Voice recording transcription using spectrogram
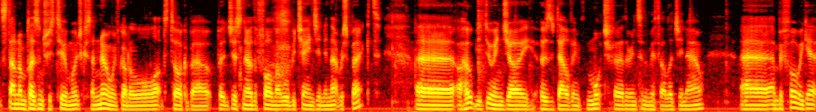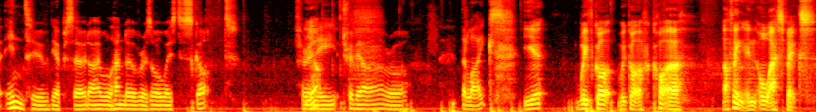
stand on pleasantries too much because I know we've got a lot to talk about, but just know the format will be changing in that respect. Uh, I hope you do enjoy us delving much further into the mythology now. Uh, and before we get into the episode, I will hand over, as always, to Scott for Yeah. any trivia or the likes. yeah, we've got we've got a, quite a. I think in all aspects,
